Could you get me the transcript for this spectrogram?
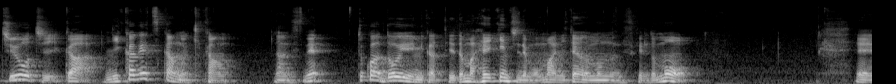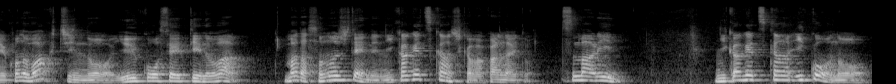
中央値が2ヶ月間の期間なんですね。とこはどういう意味かっていうと、まあ、平均値でもまあ似たようなものなんですけれども、えー、このワクチンの有効性っていうのはまだその時点で2ヶ月間しかわからないと。つまり2ヶ月間以降の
